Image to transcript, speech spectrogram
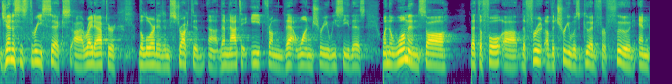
Genesis 3 6, uh, right after the Lord had instructed uh, them not to eat from that one tree, we see this. When the woman saw that the, full, uh, the fruit of the tree was good for food and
